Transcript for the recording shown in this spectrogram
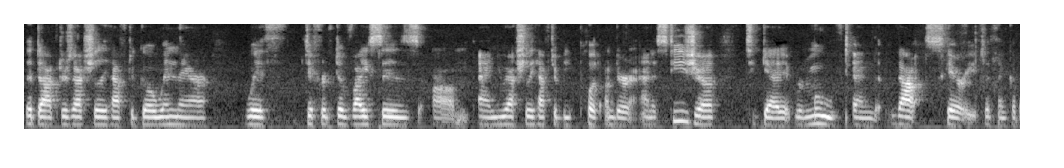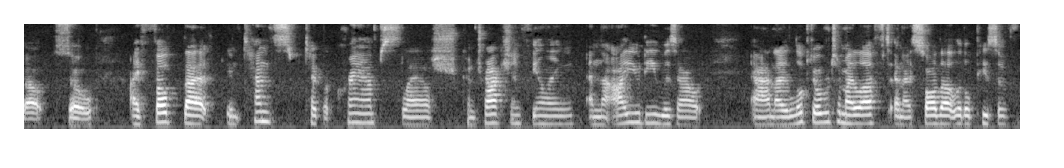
that doctors actually have to go in there with different devices, um, and you actually have to be put under anesthesia to get it removed, and that's scary to think about. So I felt that intense type of cramp slash contraction feeling, and the IUD was out, and I looked over to my left, and I saw that little piece of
